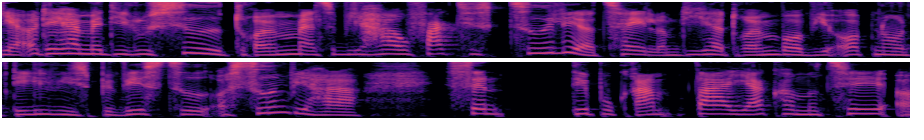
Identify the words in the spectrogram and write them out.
Ja, og det her med de lucide drømme, altså vi har jo faktisk tidligere talt om de her drømme, hvor vi opnår delvis bevidsthed, og siden vi har sendt det program, der er jeg kommet til at,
